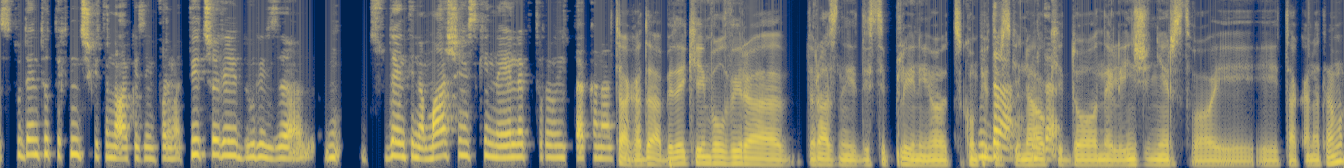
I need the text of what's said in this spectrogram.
студенти од техничките науки, за информатичари, дури за студенти на машински, на електро и така натаму. Така, да, бидејќи инволвира разни дисциплини од компјутерски Да, науки до нели инженерство и и така натаму.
